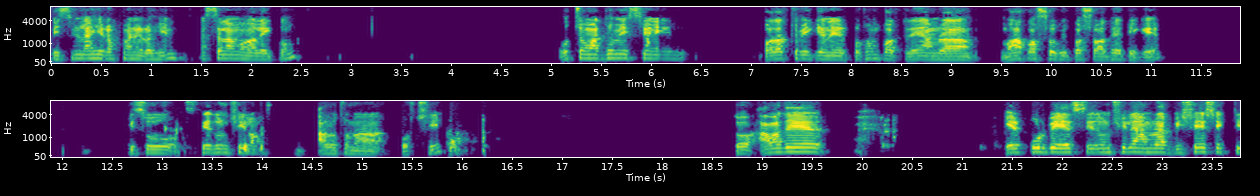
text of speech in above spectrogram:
বিসমিল্লাহির রহমানির রহিম। আসসালামু আলাইকুম। উচ্চ মাধ্যমিক শ্রেণির পদার্থবিজ্ঞানের প্রথম পত্রে আমরা মহাকর্ষ, বিকর্ষ অধ্যায় থেকে কিছু সৃজনশীল আলোচনা করছি। তো আমাদের এর পূর্বে সৃজনশীলে আমরা বিশেষ একটি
